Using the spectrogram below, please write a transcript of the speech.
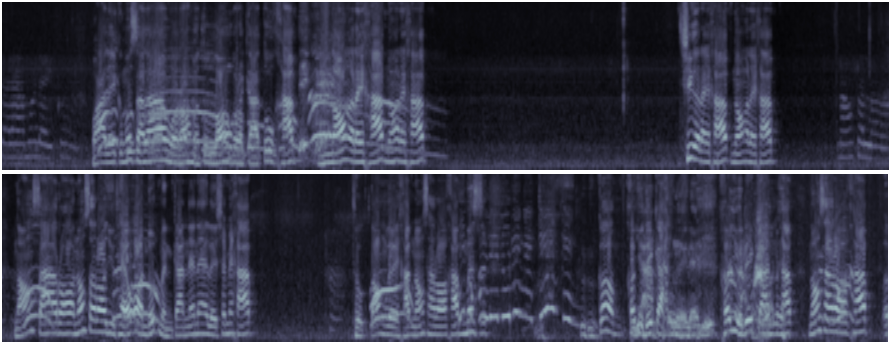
สลามอะไรกุ้งวะอะลัยกุมุสสลามวะเราะห์มะตุลลอฮ์วะบะเราะกาตุฮ์ครับ น้องอะไรครับ น้องอะไรครับ ชื่ออะไรครับ น้องอะไรครับ น้องสลอค่ะ น้องซารอ น้องซารออยู่แถวอ่อนนุชเหมือนกันแน่ๆเลยใช่ไหมครับค่ะถูกต้องเลยครับน้องซารอครับเมื่อ เขาเรียนรู้ได้ไงเก่งเก่งก็เขาอยู่ด้วยกันอยากจังเลยนะนี่เขาอยู่ด้วยกันครับ น้องซารอครับเอ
